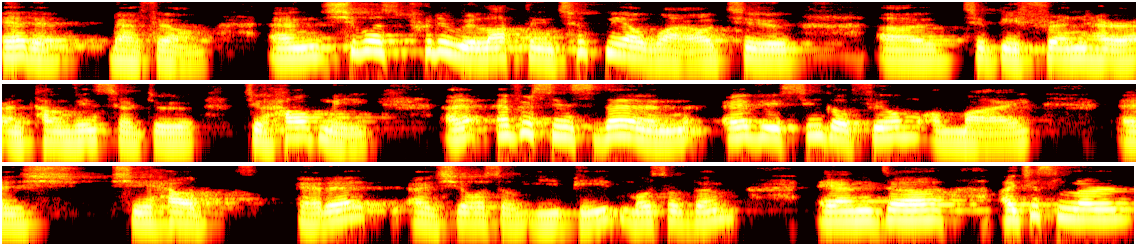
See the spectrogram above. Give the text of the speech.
edit that film. And she was pretty reluctant. It took me a while to uh, to befriend her and convince her to to help me. Uh, ever since then, every single film of mine, uh, she, she, helped edit, and she also EP'd most of them. And uh, I just learned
